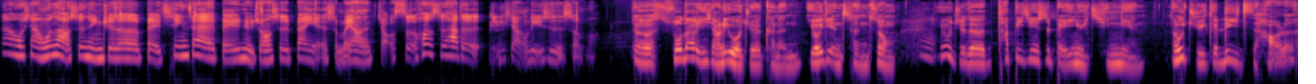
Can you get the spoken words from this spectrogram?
那我想问老师，您觉得北青在北女中是扮演什么样的角色，或者是它的影响力是什么？呃，说到影响力，我觉得可能有一点沉重，因为我觉得她毕竟是北女青年。那我举一个例子好了，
